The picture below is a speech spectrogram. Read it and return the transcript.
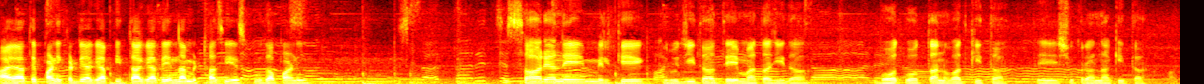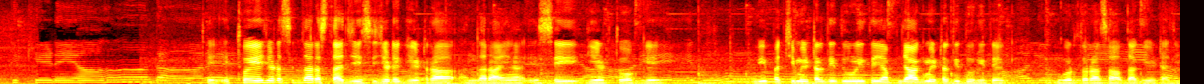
ਆਇਆ ਤੇ ਪਾਣੀ ਕੱਢਿਆ ਗਿਆ, ਪੀਤਾ ਗਿਆ ਤੇ ਇੰਨਾ ਮਿੱਠਾ ਸੀ ਇਸ ਖੂਹ ਦਾ ਪਾਣੀ। ਸਾਰਿਆਂ ਨੇ ਮਿਲ ਕੇ ਗੁਰੂ ਜੀ ਦਾ ਤੇ ਮਾਤਾ ਜੀ ਦਾ ਬਹੁਤ ਬਹੁਤ ਧੰਨਵਾਦ ਕੀਤਾ ਤੇ ਸ਼ੁਕਰਾਨਾ ਕੀਤਾ। ਪੱਕ ਤੇ ਇੱਥੋਂ ਇਹ ਜਿਹੜਾ ਸਿੱਧਾ ਰਸਤਾ ਜੀ ਅਸੀਂ ਜਿਹੜੇ ਗੇਟ ਰਾ ਅੰਦਰ ਆਏ ਆ ਇਸੇ ਗੇਟ ਤੋਂ ਅੱਗੇ 20 25 ਮੀਟਰ ਦੀ ਦੂਰੀ ਤੇ ਜਾਂ 50 ਕੁ ਮੀਟਰ ਦੀ ਦੂਰੀ ਤੇ ਗੁਰਦੁਆਰਾ ਸਾਹਿਬ ਦਾ ਗੇਟ ਹੈ ਜੀ।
